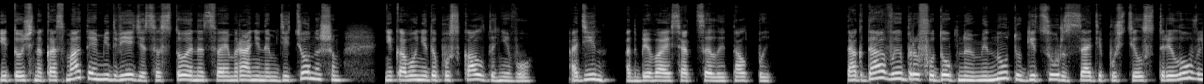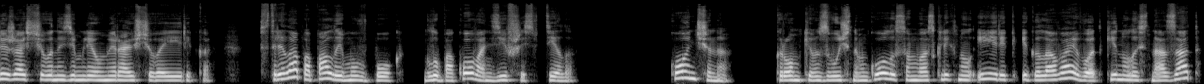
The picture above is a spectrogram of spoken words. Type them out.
и точно косматая медведица, стоя над своим раненым детенышем, никого не допускал до него, один, отбиваясь от целой толпы. Тогда, выбрав удобную минуту, Гицур сзади пустил стрелу в лежащего на земле умирающего Эрика. Стрела попала ему в бок, глубоко вонзившись в тело. «Кончено!» — громким звучным голосом воскликнул Эрик, и голова его откинулась назад,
